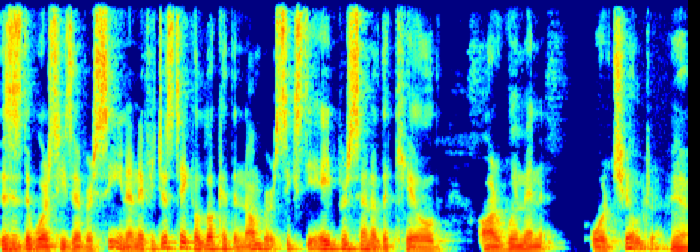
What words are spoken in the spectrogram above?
this is the worst he's ever seen. And if you just take a look at the numbers, 68% of the killed are women or children. Yeah.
